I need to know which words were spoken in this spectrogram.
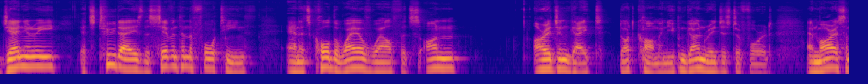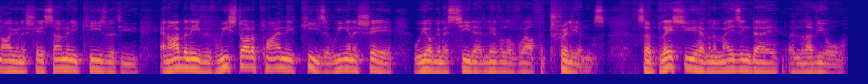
January. It's two days, the 7th and the 14th, and it's called The Way of Wealth. It's on Origin Gate com and you can go and register for it. And Morris and I are going to share so many keys with you. And I believe if we start applying the keys that we're going to share, we are going to see that level of wealth of trillions. So bless you. Have an amazing day and love you all.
